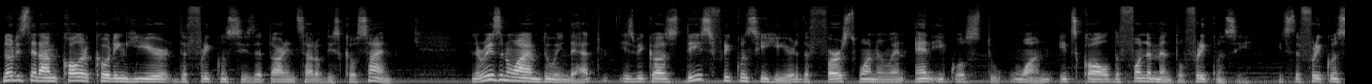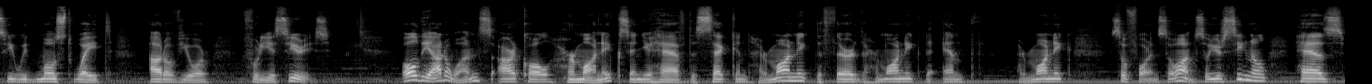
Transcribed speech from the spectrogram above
Notice that I'm color coding here the frequencies that are inside of this cosine. And the reason why I'm doing that is because this frequency here, the first one when n equals to 1, it's called the fundamental frequency. It's the frequency with most weight out of your Fourier series. All the other ones are called harmonics and you have the second harmonic, the third harmonic, the nth harmonic, so forth and so on. So your signal has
